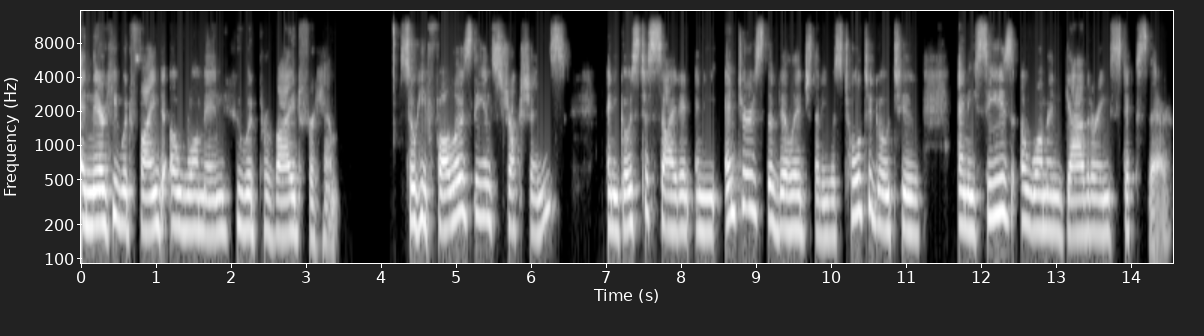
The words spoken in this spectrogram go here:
and there he would find a woman who would provide for him. So he follows the instructions and he goes to Sidon and he enters the village that he was told to go to, and he sees a woman gathering sticks there.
